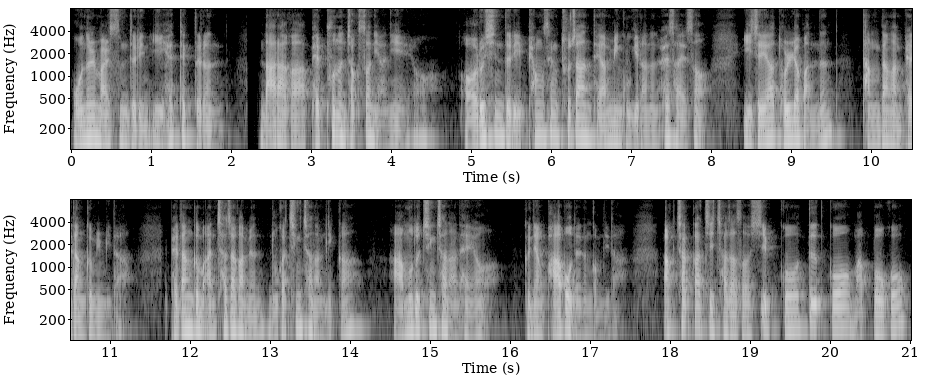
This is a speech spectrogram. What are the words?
오늘 말씀드린 이 혜택들은 나라가 베푸는 적선이 아니에요. 어르신들이 평생 투자한 대한민국이라는 회사에서 이제야 돌려받는 당당한 배당금입니다. 배당금 안 찾아가면 누가 칭찬합니까? 아무도 칭찬 안 해요. 그냥 바보 되는 겁니다. 악착같이 찾아서 씹고 뜯고 맛보고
